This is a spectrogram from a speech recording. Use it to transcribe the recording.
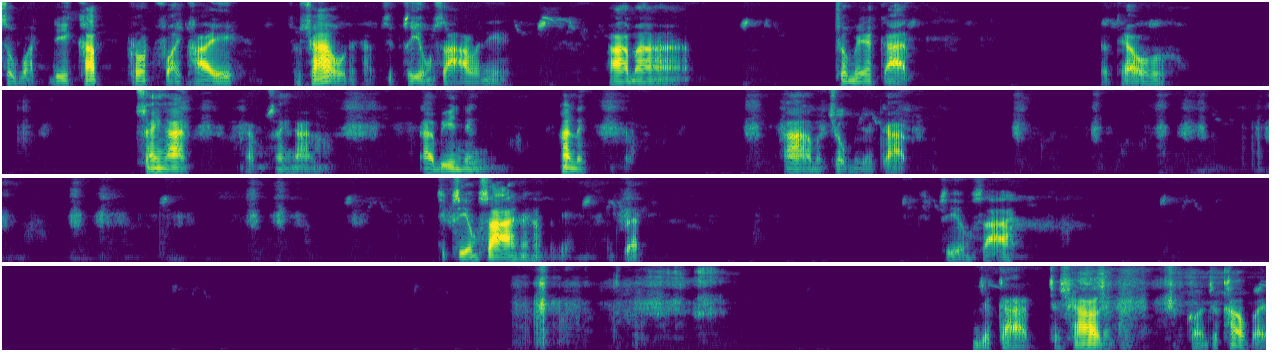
สวัสดีครับ รถไฟไทยเช้าๆนะครับ 14 องศาวันนี้ พามาชมบรรยากาศ แถวๆใช้งานครับใช้งานอาบีหนึ่งห้าหนึ่งพามาชมบรรยากาศสิบสี่องศานะครับสิบสี่องศา รรยากาศเช้าๆนะครับก่อนจะเข้าไป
